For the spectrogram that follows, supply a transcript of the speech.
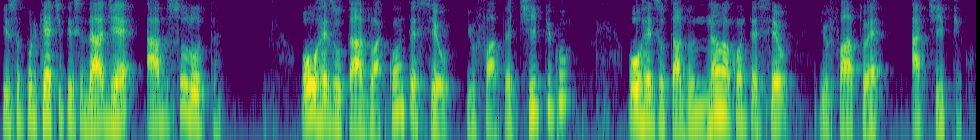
Isso porque a tipicidade é absoluta. Ou o resultado aconteceu e o fato é típico, ou o resultado não aconteceu e o fato é atípico.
